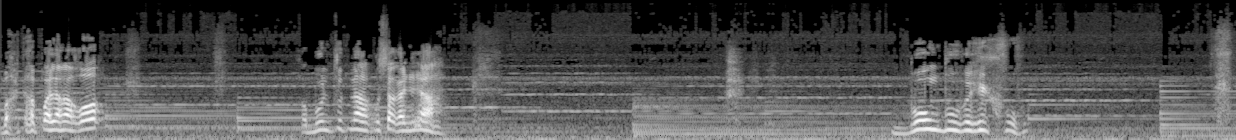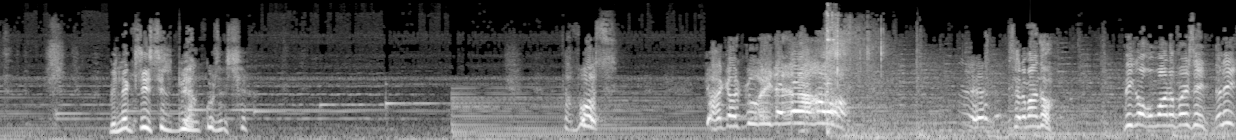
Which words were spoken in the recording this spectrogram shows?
Bata pa lang ako. Kabuntot na ako sa kanya. Buong buhay ko. Binagsisilbihan ko na siya. Tapos, gagaguhin na lang ako! Sir Armando! Rico, kumuha ng first aid! Dali!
